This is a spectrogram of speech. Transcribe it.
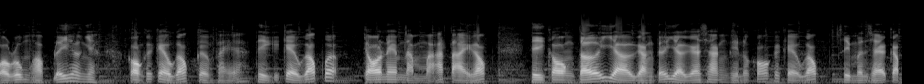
vào rung hợp lý hơn nha. Còn cái kèo góc kèo thẻ thì cái kèo góc á, cho anh em nằm mã tài góc thì còn tới giờ, gần tới giờ ra sân thì nó có cái kèo góc thì mình sẽ cập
